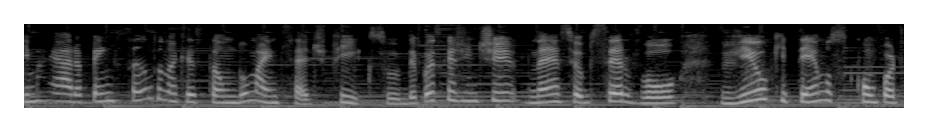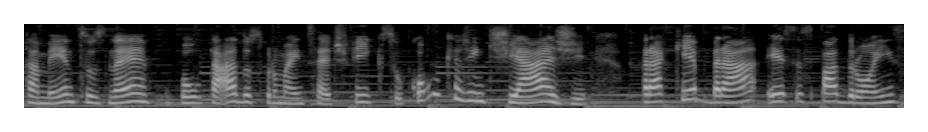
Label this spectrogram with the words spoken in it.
E Mayara, pensando na questão do mindset fixo, depois que a gente né, se observou, viu que temos comportamentos né, voltados para o mindset fixo, como que a gente age para quebrar esses padrões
